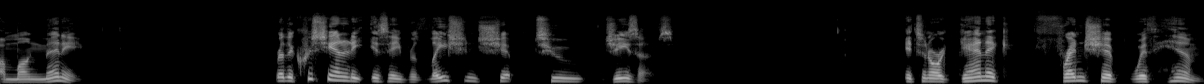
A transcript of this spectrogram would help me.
among many. Rather, Christianity is a relationship to Jesus. It's an organic friendship with Him.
